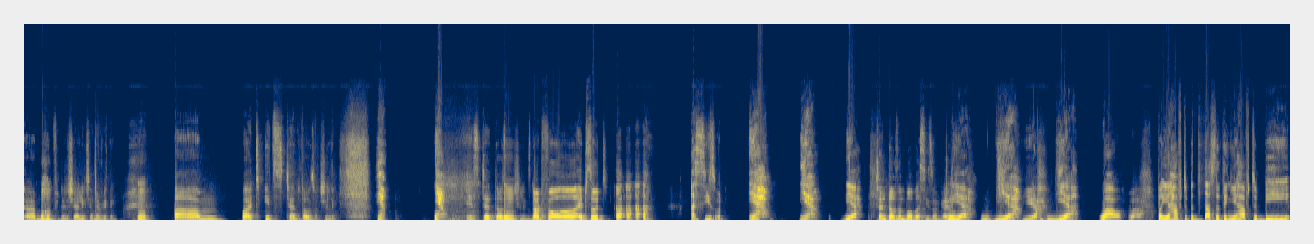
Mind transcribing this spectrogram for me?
um, Uh-huh. confidentiality and everything. Mm. Um, but it's ten thousand shillings. Yeah. Yeah. It's ten thousand shillings, not for episode. ah, ah, ah, a season. Yeah. Yeah. Yeah. Ten thousand bob a season, guys. Yeah. Yeah. Yeah. Yeah. Wow. Wow. But you have to, but that's the thing, you have to be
